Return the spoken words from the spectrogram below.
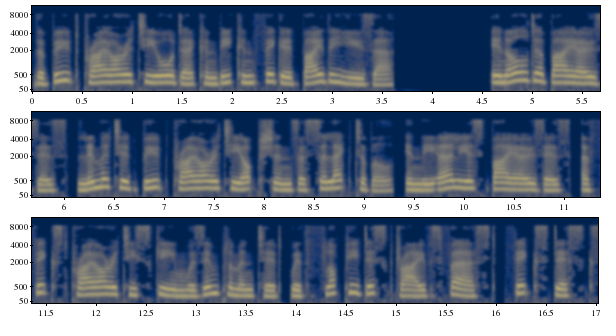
the boot priority order can be configured by the user. In older BIOSes, limited boot priority options are selectable. In the earliest BIOSes, a fixed priority scheme was implemented, with floppy disk drives first, fixed disks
